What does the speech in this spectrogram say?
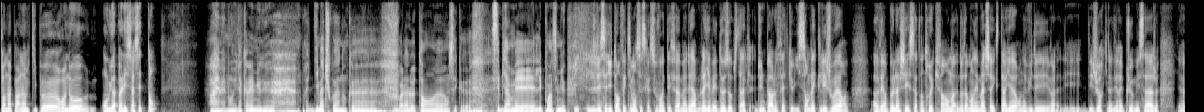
t'en as parlé un petit peu, Renaud. On lui a pas laissé assez de temps. Ouais, mais bon, il a quand même eu euh, près de 10 matchs, quoi. Donc euh, voilà, le temps, euh, on sait que c'est bien, mais les points, c'est mieux. Laisser du temps, effectivement, c'est ce qui a souvent été fait à Malherbe. Là, il y avait deux obstacles. D'une part, le fait qu'il semblait que les joueurs avaient un peu lâché certains trucs, enfin, on a- notamment des matchs à l'extérieur. On a vu des, voilà, des, des joueurs qui n'adhéraient plus au message, Il y a,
